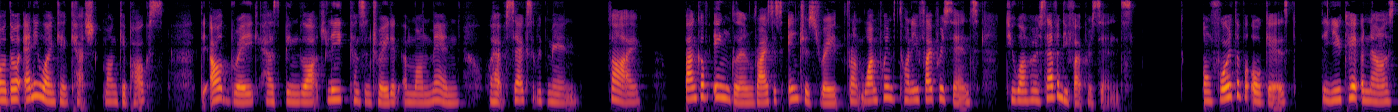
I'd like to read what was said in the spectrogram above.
Although anyone can catch monkeypox, the outbreak has been largely concentrated among men who have sex with men. 5. Bank of England rises interest rate from 1.25% to 1.75%. On 4th of August, the UK announced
